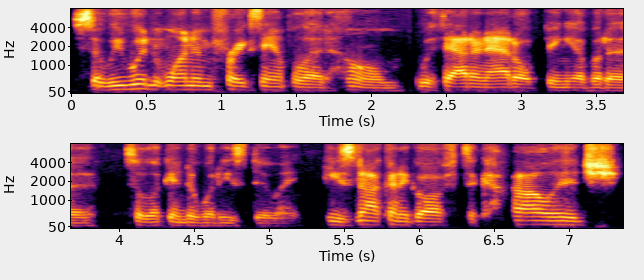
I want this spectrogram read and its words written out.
So we wouldn't want him, for example, at home without an adult being able to, to look into what he's doing. He's not going to go off to college.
